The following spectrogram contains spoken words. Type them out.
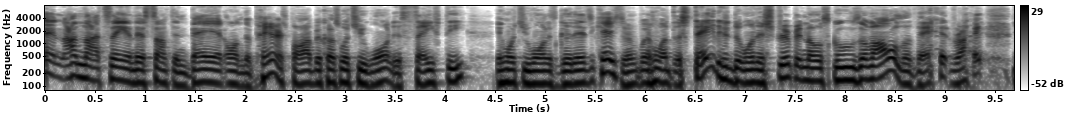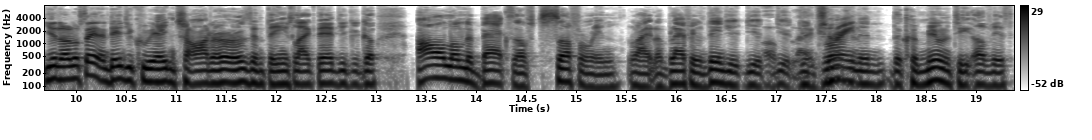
And I'm not saying there's something bad on the parents' part because what you want is safety and what you want is good education. But what the state is doing is stripping those schools of all of that, right? You know what I'm saying? And then you're creating charters and things like that. You could go all on the backs of suffering, right, of black people. Then you, you, you, you're draining the community of its.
